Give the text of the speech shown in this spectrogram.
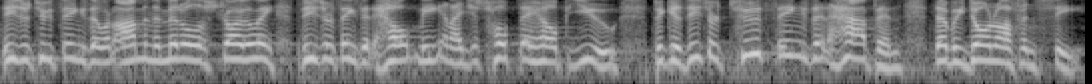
These are two things that when I'm in the middle of struggling, these are things that help me, and I just hope they help you because these are two things that happen that we don't often see.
